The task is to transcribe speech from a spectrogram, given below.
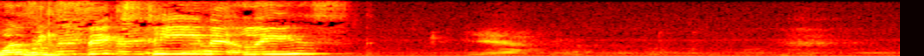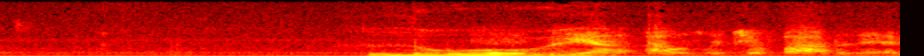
Was he 16 at least? Yeah. Lord. Yeah, I was with your father then.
